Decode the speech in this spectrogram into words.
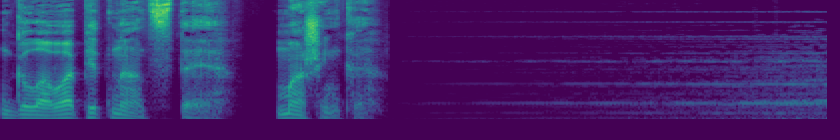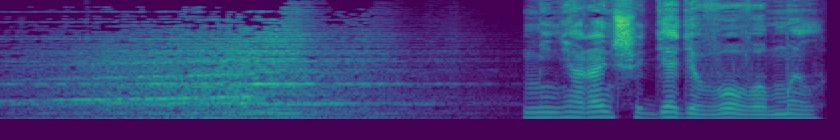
Глава 15. Машенька. «Меня раньше дядя Вова мыл»,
